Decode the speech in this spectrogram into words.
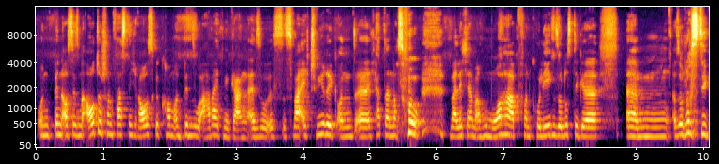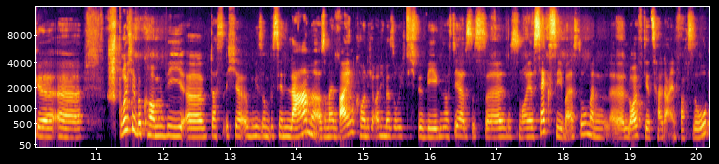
und bin aus diesem Auto schon fast nicht rausgekommen und bin so arbeiten gegangen. Also es, es war echt schwierig und äh, ich habe dann noch so, weil ich ja immer Humor habe von Kollegen, so lustige, ähm, so lustige äh, Sprüche bekommen, wie äh, dass ich ja irgendwie so ein bisschen lahme. Also mein Bein konnte ich auch nicht mehr so richtig bewegen. Du sagst, ja, das ist äh, das neue Sexy, weißt du? Man äh, läuft jetzt halt einfach so.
